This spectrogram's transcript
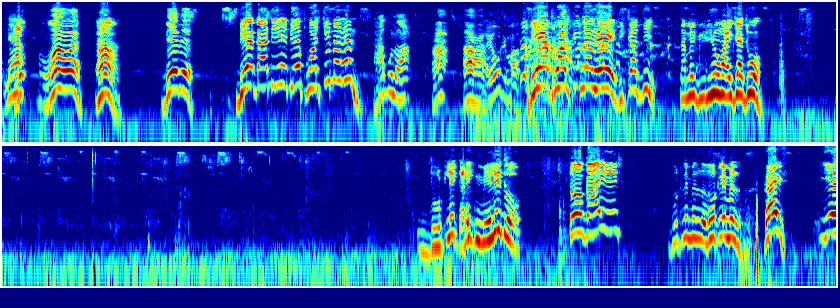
ले હોય હોય हाँ બે બે બે ગાડી है બે ફોર્ચ્યુનર है ને હા બોલો હા હા હા હા બે ફોર્ચ્યુનર હે વિકાસજી તમે વિડીયોમાં આવી જાજો રોટલી કડીક મેલી દો तो गाइस रोटली मिल दो रोटली मिल दो गाइस ये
